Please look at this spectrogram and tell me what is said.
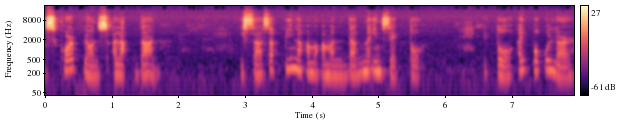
Scorpions alakdan Isa sa pinakamakamandag na insekto. Ito ay popular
